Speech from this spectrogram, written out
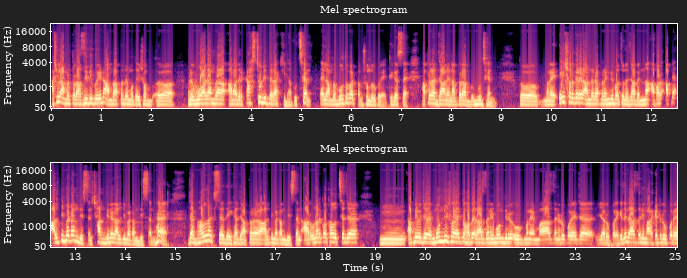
আসলে আমরা তো রাজনীতি করি না, আমরা আপনাদের মতো এইসব মানে ওয়ার্ড আমরা আমাদের কাস্টডিতে রাখি না, বুঝছেন? তাইলে আমরা বলতে পারতাম সুন্দর করে, ঠিক আছে? আপনারা জানেন, আপনারা বুঝেন। তো মানে এই সরকারের আন্ডারে আপনারা নির্বাচনে যাবেন না, আবার আপনি আলটিমেটাম দিচ্ছেন, সাত দিনের আলটিমেটাম দিচ্ছেন হ্যাঁ? যাক, ভালো লাগছে, দেখা যে আপনারা আলটিমেটাম দিচ্ছেন। আর ওনার কথা হচ্ছে যে আপনি ওই যে মন্দির সরাইতে হবে, রাজধানীর মন্দিরের মানে রাজধানীর উপরে যে ইয়ার উপরে, কি রাজধানী মার্কেটের উপরে,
